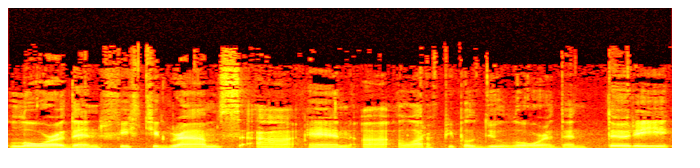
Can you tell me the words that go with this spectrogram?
lower than 50 grams, uh, and uh, a lot of people do lower than 30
